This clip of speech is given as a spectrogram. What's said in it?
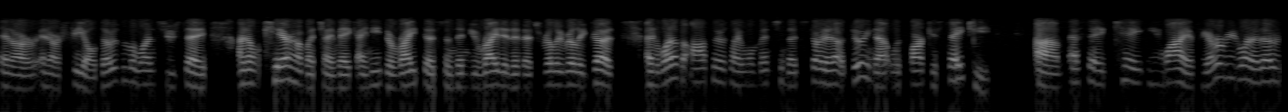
in our in our field. Those are the ones who say, "I don't care how much I make. I need to write this," and then you write it, and it's really really good. And one of the authors I will mention that started out doing that was Marcus Sakey, um, S A K E Y. If you ever read one of those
